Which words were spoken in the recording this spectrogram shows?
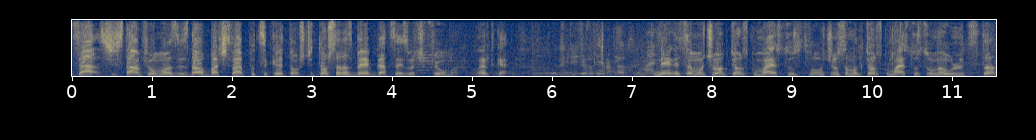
Сега ще ставам филмова звезда, обаче това е под секрет още. То ще се разбере, когато се излъчи филма. Нали така? Не, не съм учил актьорско майсторство. Учил съм актьорско майсторство на улицата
